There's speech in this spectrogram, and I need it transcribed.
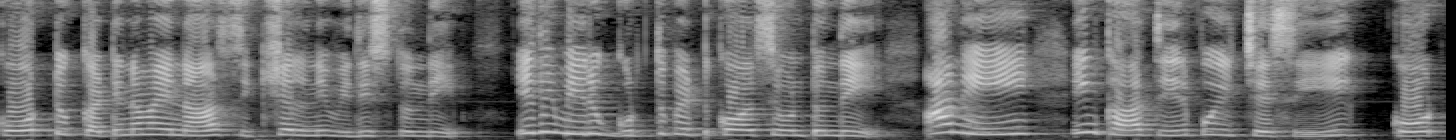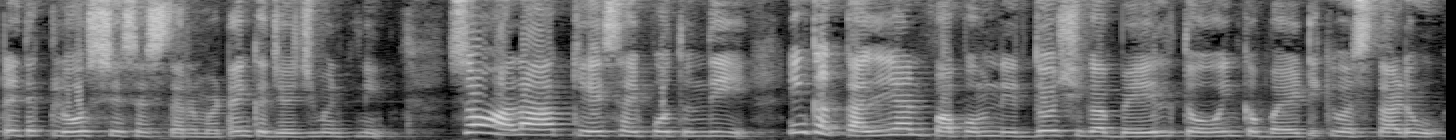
కోర్టు కఠినమైన శిక్షల్ని విధిస్తుంది. ఇది మీరు గుర్తుపెట్టుకోవాల్సి ఉంటుంది. అని ఇంకా తీర్పు ఇచ్చేసి కోర్టు అయితే క్లోజ్ చేసేస్తారనమాట ఇంకా జడ్జిమెంట్ని. సో అలా కేసు అయిపోతుంది. ఇంకా కళ్యాణ్ పాపం నిర్దోషిగా బెయిల్తో ఇంకా బయటికి వస్తాడు.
